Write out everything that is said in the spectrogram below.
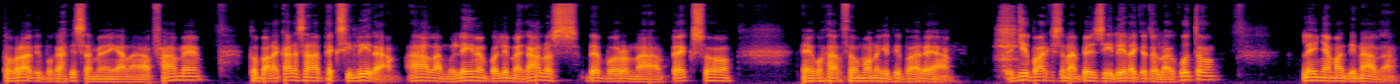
Το βράδυ που καθίσαμε για να φάμε, τον παρακάλεσα να παίξει λίρα. Αλλά μου λέει: Είμαι πολύ μεγάλος, δεν μπορώ να παίξω. Εγώ θα έρθω μόνο για την παρέα. Εκεί που άρχισε να παίζει η λίρα και το λαγούτο, λέει μια μαντινάδα.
